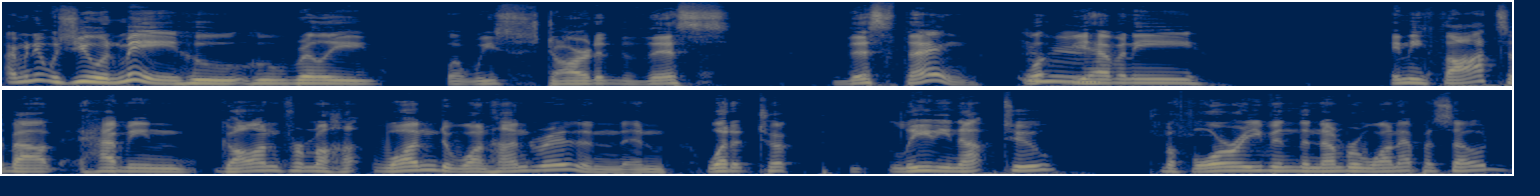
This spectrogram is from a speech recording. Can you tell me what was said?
I mean, it was you and me who who really well, we started this this thing. What do you Mhm. have any any thoughts about having gone from a 1 to 100 and and what it took leading up to before even the number 1 episode?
